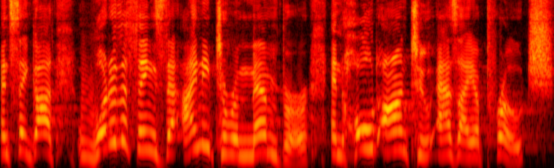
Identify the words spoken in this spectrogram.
and say, God, what are the things that I need to remember and hold on to as I approach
